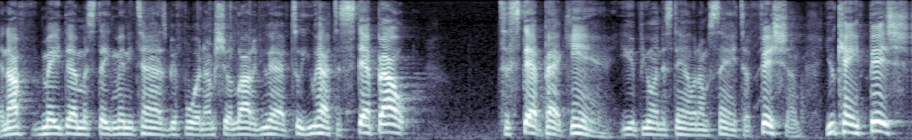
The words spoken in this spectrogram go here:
And I've made that mistake many times before, and I'm sure a lot of you have too. You have to step out to step back in, if you understand what I'm saying, to fish them. You can't fish,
